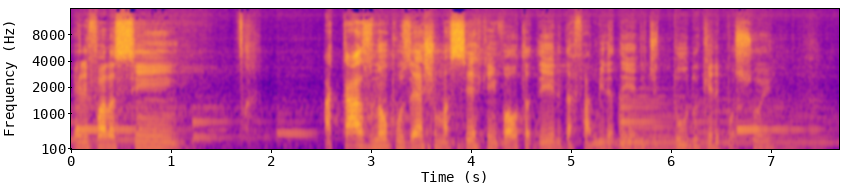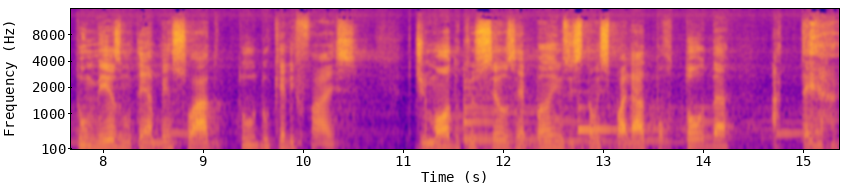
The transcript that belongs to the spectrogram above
Ele fala assim: Acaso não puseste uma cerca em volta dele, da família dele, de tudo que ele possui? Tu mesmo tem abençoado tudo o que ele faz, de modo que os seus rebanhos estão espalhados por toda a terra.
